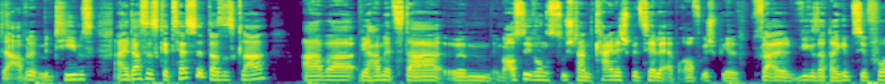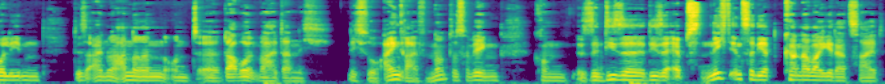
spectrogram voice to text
der arbeitet mit Teams. All das ist getestet, das ist klar aber wir haben jetzt da ähm, im Auslieferungszustand keine spezielle App raufgespielt. Weil, wie gesagt, da gibt's hier Vorlieben des einen oder anderen und äh, da wollten wir halt dann nicht nicht so eingreifen. Ne? Deswegen kommen, sind diese, diese Apps nicht installiert, können aber jederzeit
